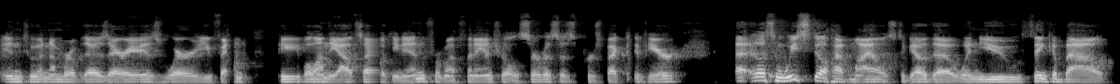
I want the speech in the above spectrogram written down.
into a number of those areas where you found people on the outside looking in from a financial services perspective here uh, listen, we still have miles to go, though, when you think about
